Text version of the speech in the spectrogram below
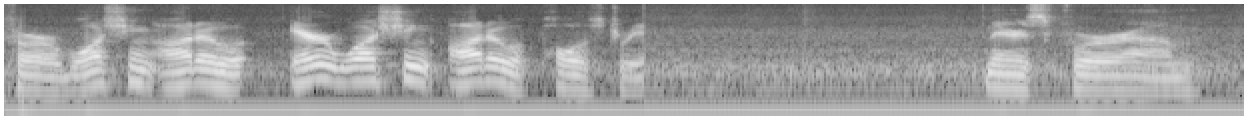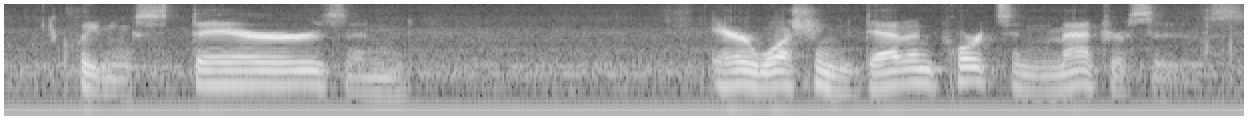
For washing auto air washing auto upholstery. There's for um, cleaning stairs and air washing davenports and mattresses.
